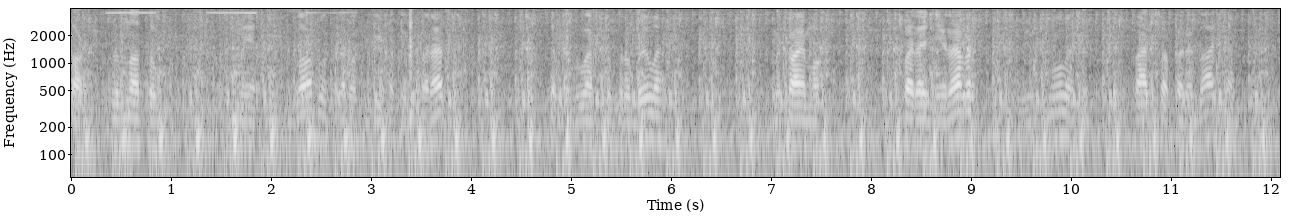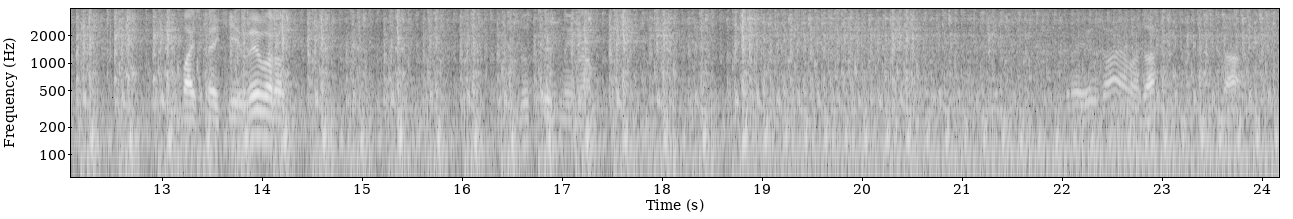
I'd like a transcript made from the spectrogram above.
Так, занадто ми ззаду, треба під'їхати вперед. Це ми легко зробили. Вмикаємо передній реверс, вімкнули. Перша передача. Бачите, який виворот. Доступний нам. Приїжджаємо, так? Да?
